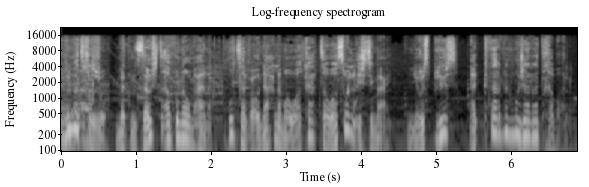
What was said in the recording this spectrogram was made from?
قبل ما تخرجوا ما تنساوش تابوناو معنا وتابعونا على مواقع التواصل الاجتماعي. نيوز بلوس أكثر من مجرد خبر.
